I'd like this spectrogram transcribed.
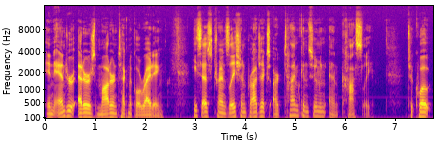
In Andrew Etter's Modern Technical Writing, he says translation projects are time consuming and costly. To quote,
